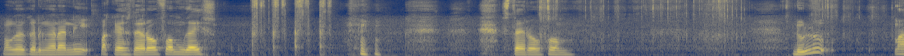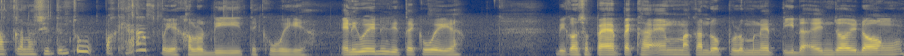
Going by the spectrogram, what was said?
Mau gak kedengaran nih pakai styrofoam guys. Styrofoam. Dulu makan nasi tim tuh pakai apa ya kalau di take away ya? Anyway ini di take away ya. Because PPKM makan 20 menit tidak enjoy dong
